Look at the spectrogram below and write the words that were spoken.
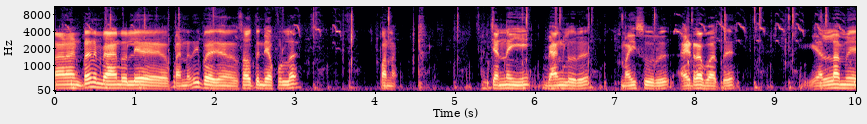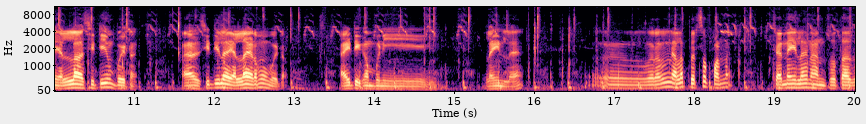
வேணான்ட்டேன். பெங்களூர்லேயே பண்ணது. இப்போ சவுத் இந்தியா ஃபுல்லாக பண்ணேன். சென்னை பெங்களூரு மைசூரு ஹைதராபாத்து எல்லாமே எல்லா சிட்டியும் போயிட்டேன். சிட்டியில் எல்லா இடமும் போயிட்டேன். ஐடி கம்பெனி லைனில் ஓரளவு நல்லா பெருசாக பண்ணேன். சென்னையில் நான் சொத்தாத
